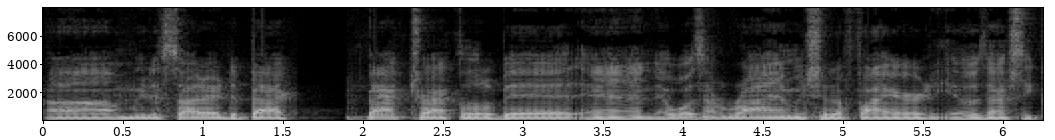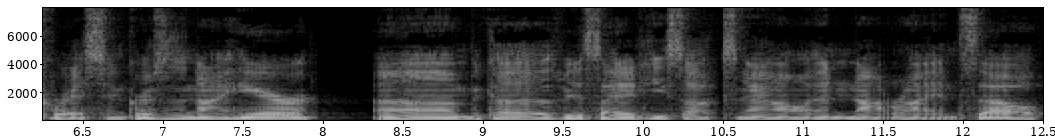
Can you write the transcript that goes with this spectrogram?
um, we decided to back backtrack a little bit, and it wasn't Ryan we should have fired. It was actually Chris, and Chris is not here um, because we decided he sucks now and not Ryan. So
